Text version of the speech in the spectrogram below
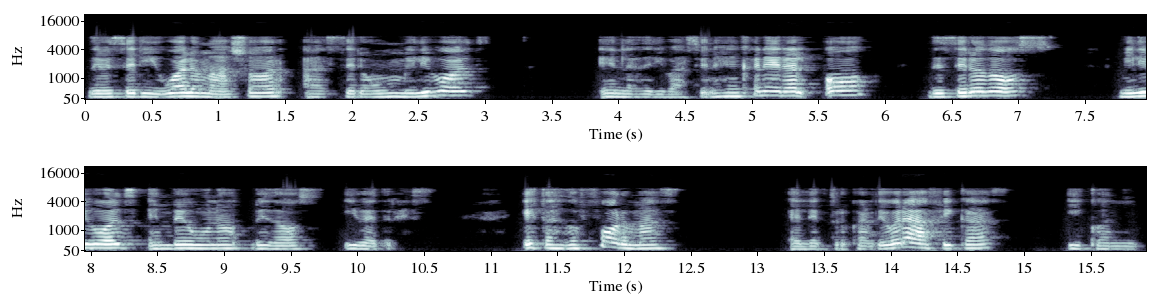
Debe ser igual o mayor a 0,1 mV en las derivaciones en general o de 0,2 mV en B1, B2 y B3. Estas dos formas electrocardiográficas y con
